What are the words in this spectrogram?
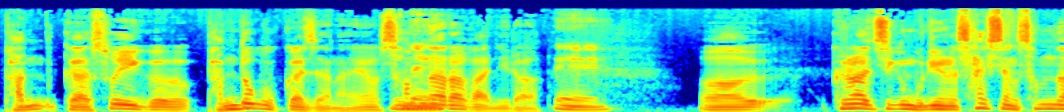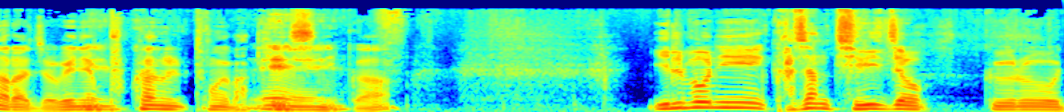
반, 그러니까 소위 그 반도 국가잖아요. 섬나라가 네. 아니라. 네. 어, 그러나 지금 우리는 사실상 섬나라죠. 왜냐하면 네. 북한을 통해 막혀 네. 있으니까. 일본이 가장 지리적으로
